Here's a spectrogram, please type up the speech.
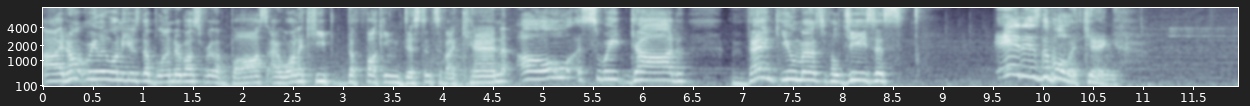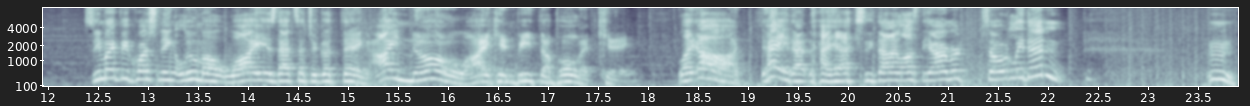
I don't really want to use the blunderbuss for the boss. I want to keep the fucking distance if I can. Oh, sweet God. Thank you, merciful Jesus. It is the Bullet King. So you might be questioning, Lumo, why is that such a good thing? I know I can beat the Bullet King. Like, ah, oh, hey, that I actually thought I lost the armor. Totally didn't. Mm.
